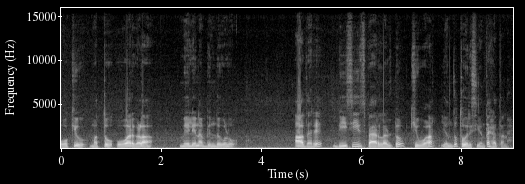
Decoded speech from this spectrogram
ಒ, ಕ್ಯೂ ಮತ್ತು ಒ ಆರ್ಗಳ ಮೇಲಿನ ಬಿಂದುಗಳು. ಆದರೆ B, C is parallel to Q, R ಎಂದು ತೋರಿಸಿ ಅಂತ ಹೇಳ್ತಾನೆ.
